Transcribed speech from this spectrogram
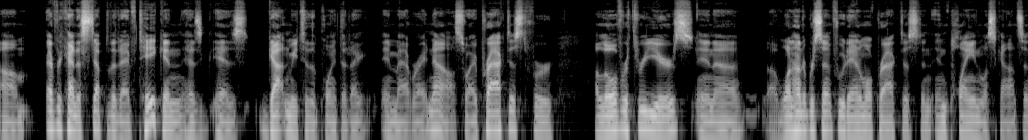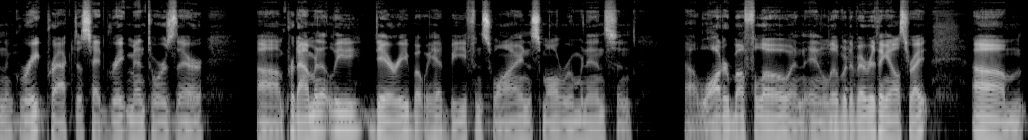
um, every kind of step that I've taken has has gotten me to the point that I am at right now. So I practiced for a little over three years in a, a 100% food animal practice in, in Plain, Wisconsin. Great practice, had great mentors there. Um, predominantly dairy, but we had beef and swine, and small ruminants, and uh, water buffalo, and, and, a little bit of everything else, right? Um,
